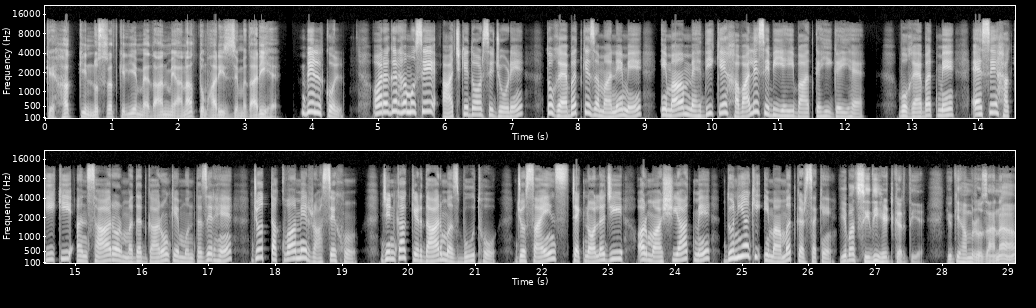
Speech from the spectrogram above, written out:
کہ حق کی نصرت کے لیے میدان میں آنا تمہاری ذمہ داری ہے۔ بالکل۔ اور اگر ہم اسے آج کے دور سے جوڑیں تو غیبت کے زمانے میں امام مہدی کے حوالے سے بھی یہی بات کہی گئی ہے۔ وہ غیبت میں ایسے حقیقی انصار اور مددگاروں کے منتظر ہیں جو تقوا میں راسخ ہوں جن کا کردار مضبوط ہو جو سائنس ٹیکنالوجی اور معاشیات میں دنیا کی امامت کر سکیں۔ یہ بات سیدھی ہٹ کرتی ہے کیونکہ ہم روزانہ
